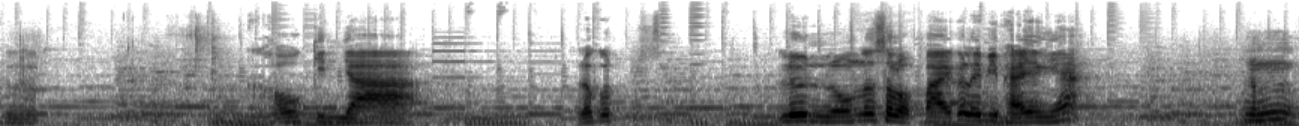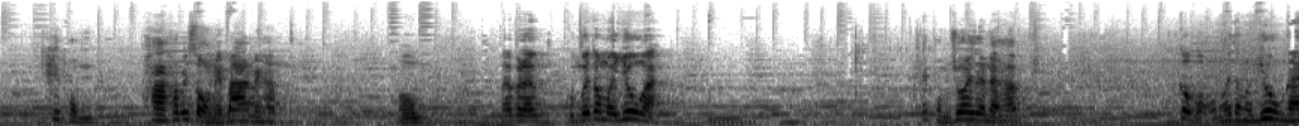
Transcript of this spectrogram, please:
คือเขากินยา แล้วก็ลื่นล้มแล้วสลบไปก็เลยมีแผลอย่างเงี้ยงั้นให้ผมพาเขาไปส่งในบ้านไหมครับ ผมไม่เป็นไรคุณไม่ต้องมายุ่งอะ ให้ผมช่วยเธอนะครับ ก็บอกว่าไม่ต้องมายุ่งไง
